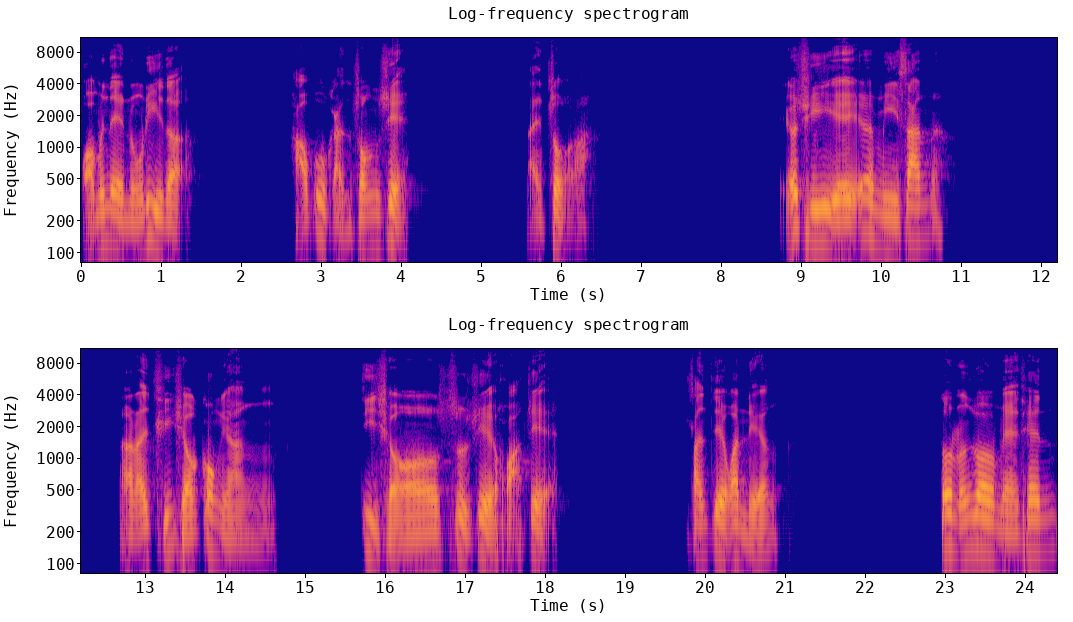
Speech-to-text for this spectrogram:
我们也努力的，毫不敢松懈来做了。尤其也用米山啊来祈求供养地球世界法界。三界万灵都能够每天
